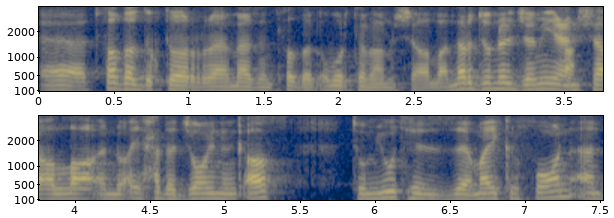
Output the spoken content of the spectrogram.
أه، تفضل دكتور مازن تفضل الأمور تمام إن شاء الله نرجو من الجميع إن شاء الله إنه أي حدا joining us to mute his microphone and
